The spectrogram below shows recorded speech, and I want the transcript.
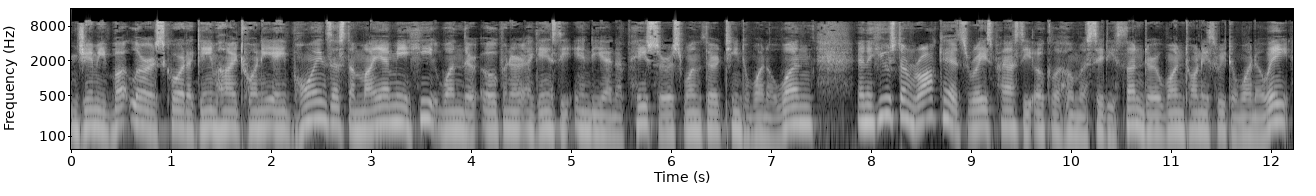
Jimmy Butler scored a game high 28 points as the Miami Heat won their opener against the Indiana Pacers 113 to 101, and the Houston Rockets raced past the Oklahoma City Thunder 123 to 108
